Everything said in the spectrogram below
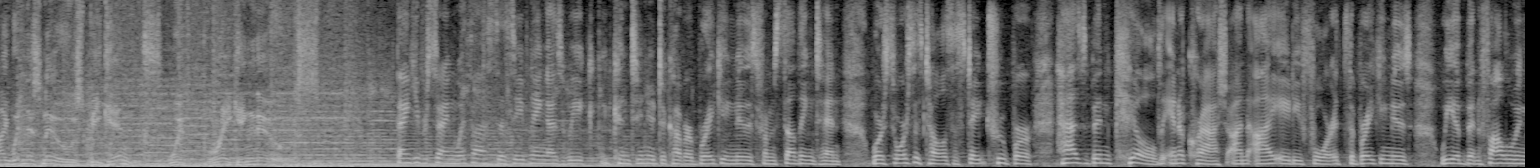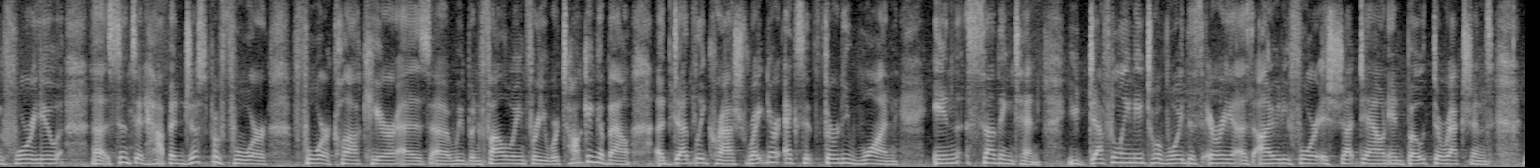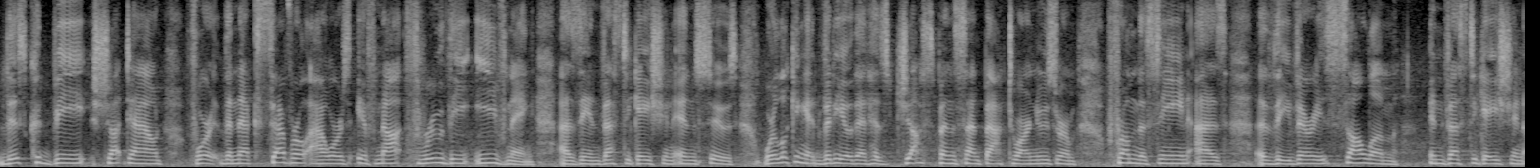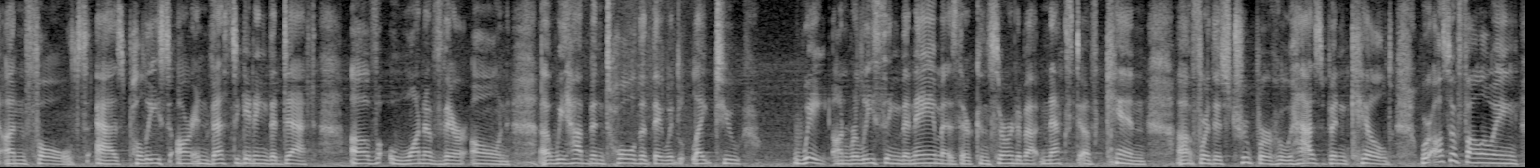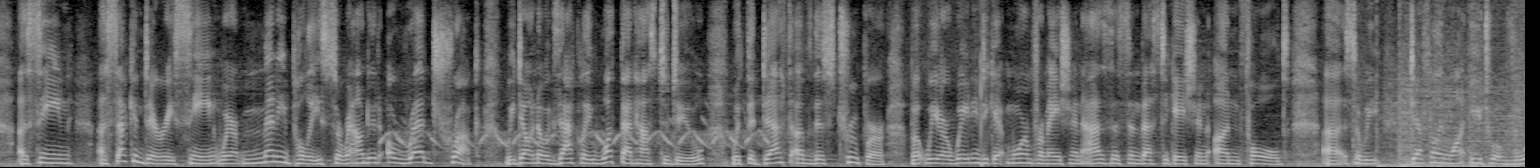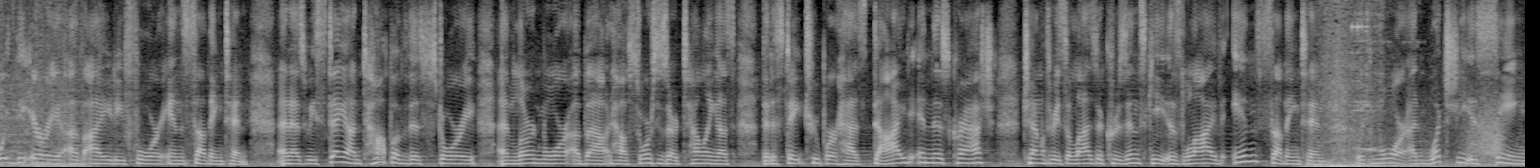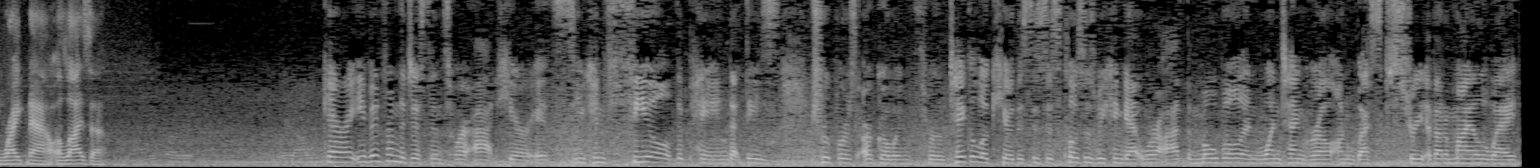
Eyewitness News begins with breaking news. Thank you for staying with us this evening as we continue to cover breaking news from Southington, where sources tell us a state trooper has been killed in a crash on I-84. It's the breaking news we have been following for you uh, since it happened just before 4 o'clock here as uh, we've been following for you. We're talking about a deadly crash right near exit 31 in Southington. You definitely need to avoid this area as I-84 is shut down in both directions. This could be shut down for the next several hours hours, if not through the evening, as the investigation ensues. We're looking at video that has just been sent back to our newsroom from the scene as the very solemn investigation unfolds as police are investigating the death of one of their own. Uh, we have been told that they would like to wait on releasing the name as they're concerned about next of kin uh, for this trooper who has been killed. We're also following a scene, a secondary scene where many police surrounded a red truck. We don't know exactly what that has to do with the death of this trooper, but we are waiting to get more information as this investigation unfolds. Uh, so we definitely want you to avoid the area of I-84 in Southington. And as we stay on top of this story and learn more about how sources are telling us us that a state trooper has died in this crash. Channel 3's Eliza Krasinski is live in Southington with more on what she is seeing right now. Eliza. Kara, even from the distance we're at here, it's you can feel the pain that these troopers are going through. Take a look here. This is as close as we can get. We're at the Mobil and 110 Grill on West Street, about a mile away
